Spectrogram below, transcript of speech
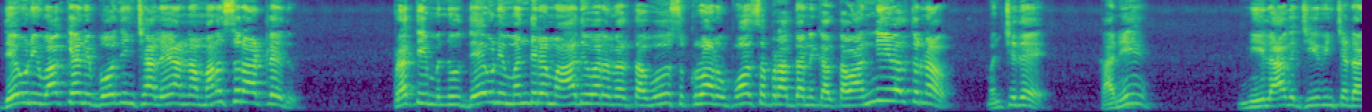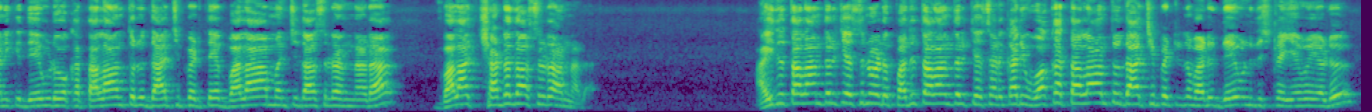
దేవుని వాక్యాన్ని బోధించాలి అన్న మనస్సు రావట్లేదు. ప్రతి నువ్వు దేవుని మందిరం ఆదివారం వెళ్తావు శుక్రవారం ఉపవాస ప్రార్థానికి వెళ్తావు అన్నీ వెళ్తున్నావు. మంచిదే. కానీ నీలాగా జీవించడానికి దేవుడు ఒక తలాంతును దాచిపెడితే బలా మంచి దాసుడు అన్నాడా? బలా చెడ్డ దాసుడు అన్నాడా? ఐదు తలాంతులు చేసినవాడు పది తలాంతులు చేశాడు కానీ ఒక తలాంతు దాచిపెట్టిన వాడు దేవుని దృష్టిలో ఏమయ్యాడు?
